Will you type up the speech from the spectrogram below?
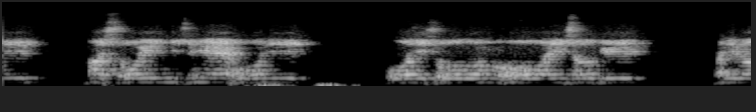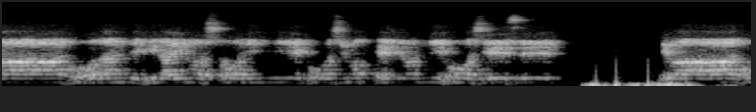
に、ま松陰日芸法に、法事将軍法演者と何は山歴代の商人に講師もって順に報酬する。では、東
